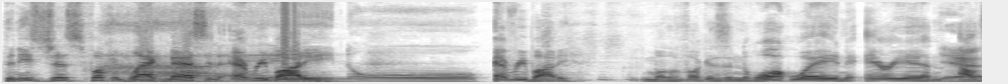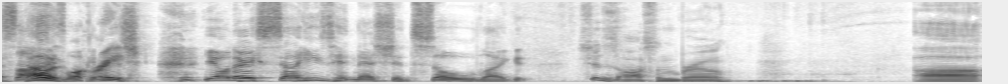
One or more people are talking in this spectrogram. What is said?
then he's just fucking black massing everybody. No. Everybody. Motherfuckers in the walkway, in the area, and Yeah, outside. that was walking in the great. sh- Yo, they sell. He's hitting that shit so like, shit is awesome, bro. Uh,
